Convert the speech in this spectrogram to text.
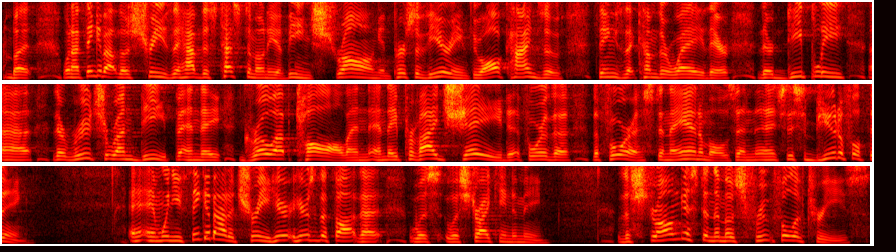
But when I think about those trees, they have this testimony of being strong and persevering through all kinds of things that come their way. They're, they're deeply, uh, their roots run deep and they grow up tall and, and they provide shade for the, the forest and the animals. And, and it's this beautiful thing. And, and when you think about a tree, here, here's the thought that was, was striking to me the strongest and the most fruitful of trees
